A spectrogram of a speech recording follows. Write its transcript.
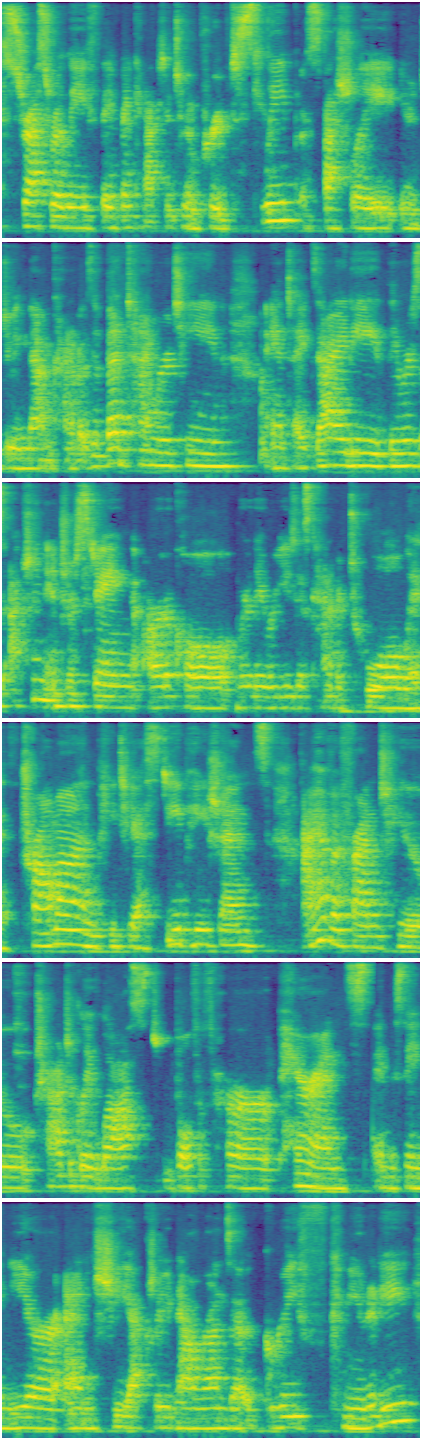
stress relief. They've been connected to improved sleep, especially you know doing them kind of as a bedtime routine, anti-anxiety. There was actually an interesting article where they were used as kind of a tool with trauma and PTSD patients. I have a friend who tragically lost both of her parents in the same year, and she actually now runs a grief community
